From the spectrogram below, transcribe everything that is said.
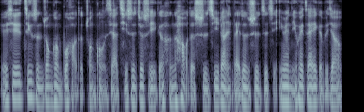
有一些精神状况不好的状况下，其实就是一个很好的时机，让你来认识自己。因为你会在一个比较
